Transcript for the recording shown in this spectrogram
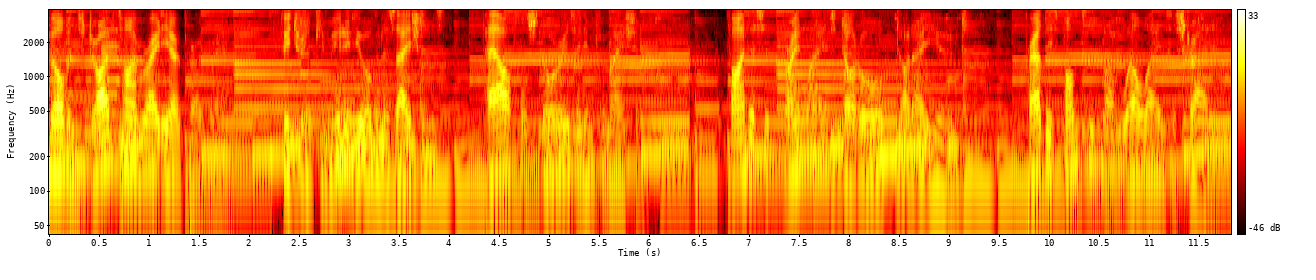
Melbourne's Drive Time radio program, featuring community organisations, powerful stories and information. Find us at brainwaves.org.au. Proudly sponsored by Wellways Australia.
